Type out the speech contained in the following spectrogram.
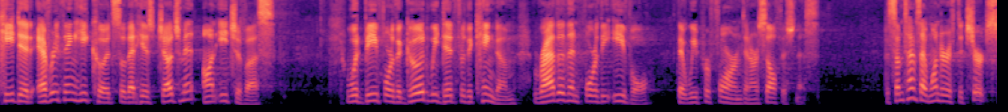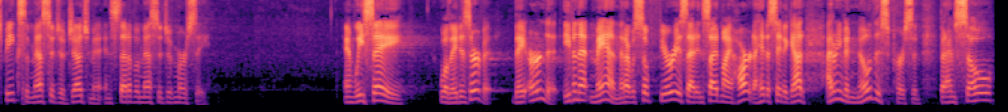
He did everything he could so that his judgment on each of us would be for the good we did for the kingdom rather than for the evil that we performed in our selfishness. But sometimes I wonder if the church speaks a message of judgment instead of a message of mercy. And we say, well, they deserve it. They earned it. Even that man that I was so furious at inside my heart, I had to say to God, I don't even know this person, but I'm so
